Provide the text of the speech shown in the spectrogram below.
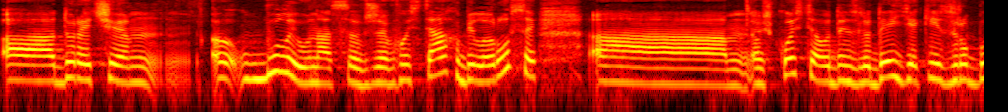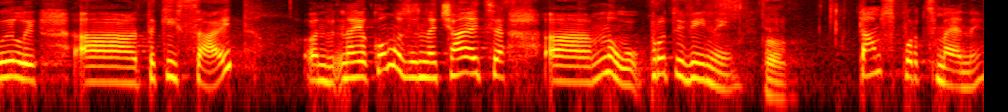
А, до речі, е, були у нас вже в гостях білоруси. А, ось Костя, один з людей, які зробили а, такий сайт, на якому зазначається ну, проти війни. Так. Там спортсмени.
